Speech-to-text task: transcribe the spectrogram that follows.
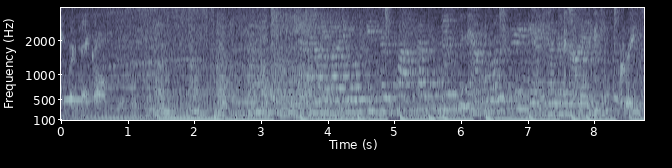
ready for takeoff. It's going to be great.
